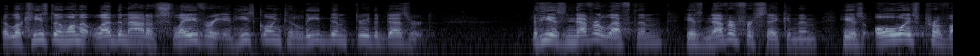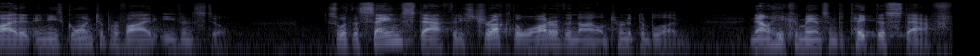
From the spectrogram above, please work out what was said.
That look, He's the one that led them out of slavery, and He's going to lead them through the desert. That He has never left them, He has never forsaken them, He has always provided, and He's going to provide even still. So, with the same staff that He struck the water of the Nile and turned it to blood, now He commands him to take this staff,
